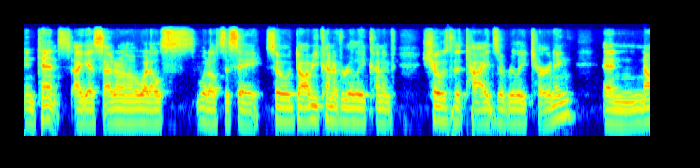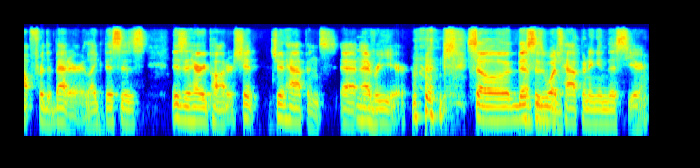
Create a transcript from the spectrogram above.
intense. I guess I don't know what else what else to say. So Dobby kind of really kind of shows the tides are really turning and not for the better. Like this is this is Harry Potter. Shit shit happens uh, Mhm. every year. so this Every is what's week. happening in this year.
